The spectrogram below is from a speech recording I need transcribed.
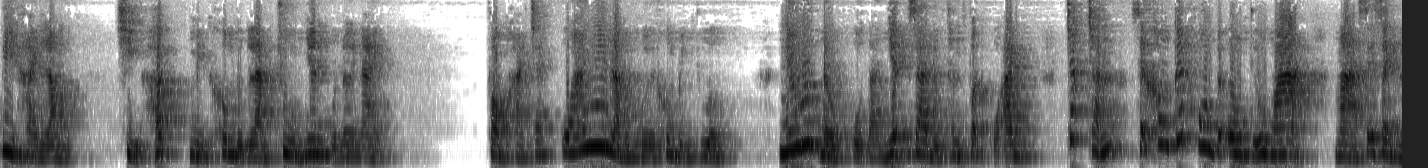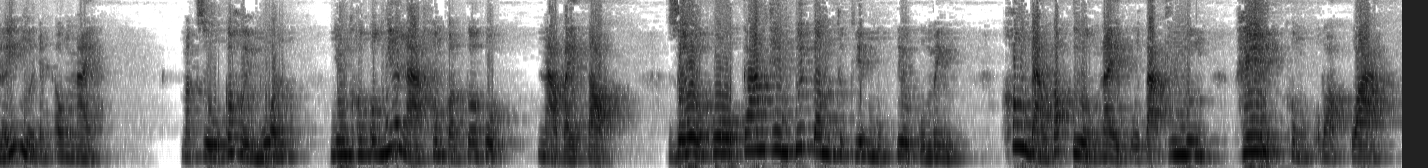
kỳ hài lòng, chỉ hận mình không được làm chủ nhân của nơi này. Phòng Khải Trạch quá nhiên là một người không bình thường. Nếu lúc đầu cô ta nhận ra được thân phận của anh, chắc chắn sẽ không kết hôn với ôn thiếu hoa, mà sẽ giành lấy người đàn ông này. Mặc dù có hơi muộn, nhưng không có nghĩa là không còn cơ hội nào bày tỏ. Giờ cô càng thêm quyết tâm thực hiện mục tiêu của mình, không đào góc tường này của tạ thiên ngưng, thề không có bỏ qua.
